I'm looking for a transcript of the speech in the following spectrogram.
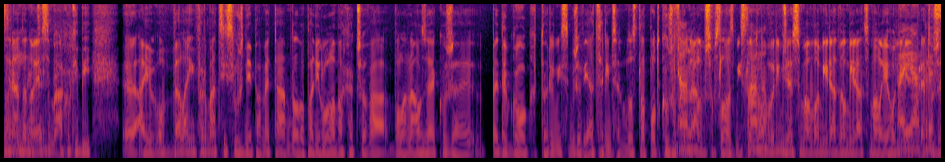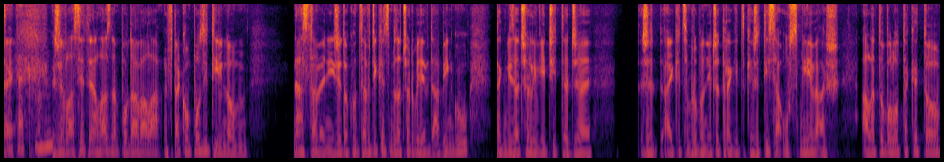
Sranda, no ja som ako keby e, aj o veľa informácií si už nepamätám, lebo pani Lula Machačová bola naozaj akože pedagóg, ktorý myslím, že viacerým sa nám dostal pod kožu v tom najlepšom slova zmysle. To hovorím, že ja som mal veľmi rád, veľmi rád som mal jej hodiny, A ja, aj pretože tak. Mhm. že vlastne ten hlas nám podávala v takom pozitívnom nastavení, že dokonca vždy, keď som začal robiť aj v dubbingu, tak mi začali vyčítať, že že aj keď som robil niečo tragické, že ty sa usmievaš. Ale to bolo takéto,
